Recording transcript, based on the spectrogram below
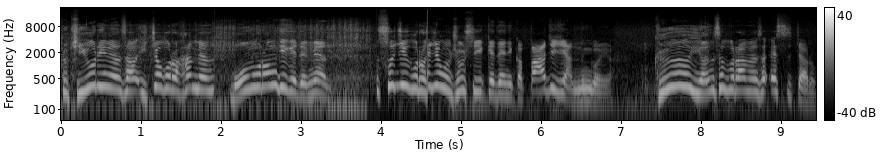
그 기울이면서 이쪽으로 하면 몸을 옮기게 되면 수직으로 체중을 줄 수 있게 되니까 빠지지 않는 거예요. 그 연습을 하면서 S자로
